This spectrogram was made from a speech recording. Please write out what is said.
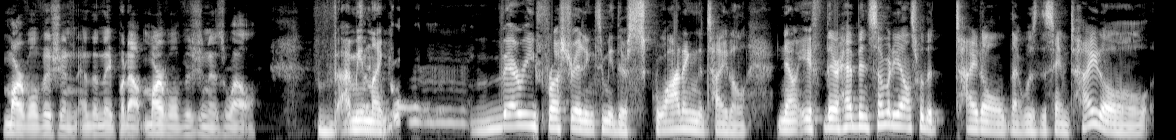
Marvel Vision, and then they put out Marvel Vision as well. I mean, like very frustrating to me. They're squatting the title. Now, if there had been somebody else with a title that was the same title,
